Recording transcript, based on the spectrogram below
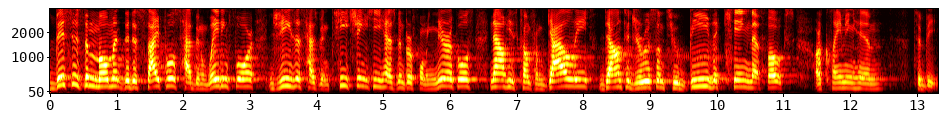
This is the moment the disciples have been waiting for. Jesus has been teaching, he has been performing miracles. Now he's come from Galilee down to Jerusalem to be the king that folks are claiming him to be.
